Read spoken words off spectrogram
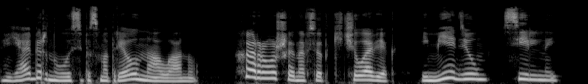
Я обернулась и посмотрела на Алану. Хороший она все-таки человек, и медиум сильный.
